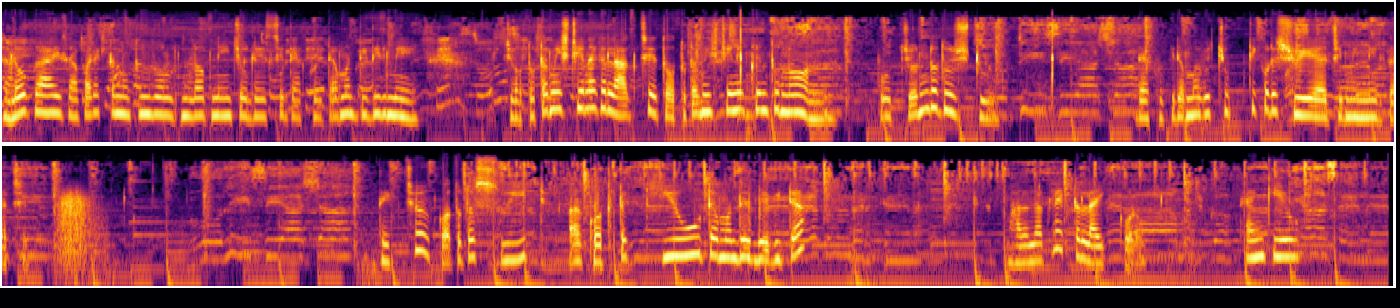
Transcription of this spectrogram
Hello guys আবার একটা নতুন ব্লগ নিয়ে চলে এসেছি। দেখো, এটা আমার দিদির মেয়ে। যতটা মিষ্টি এনাকে লাগছে, ততটা মিষ্টি এনে কিন্তু নন। প্রচণ্ড দুষ্টু। দেখো কিরম ভাবে চুপটি করে শুয়ে আছে মিন্নির কাছে। দেখছ, কতটা সুইট আর কতটা কিউট আমাদের বেবিটা ভালো লাগলে একটা লাইক করো। Thank you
